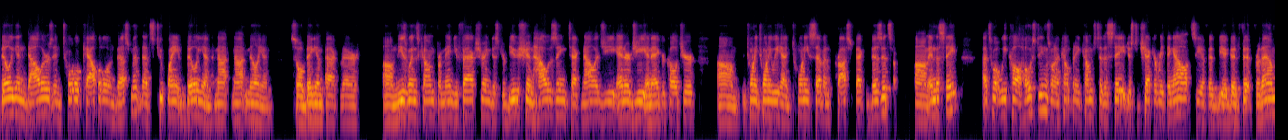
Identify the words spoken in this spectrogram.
billion in total capital investment. That's 2.8 billion, not, not million. So a big impact there. Um, these wins come from manufacturing, distribution, housing, technology, energy, and agriculture. Um, in 2020, we had 27 prospect visits um, in the state. That's what we call hostings when a company comes to the state just to check everything out, see if it'd be a good fit for them.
